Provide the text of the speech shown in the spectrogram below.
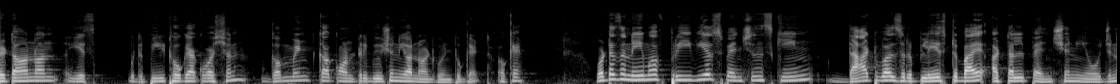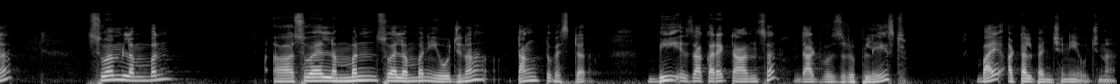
return on ये रिपीट हो गया क्वेश्चन गवर्नमेंट का contribution you are not going to get okay what is the name of previous pension scheme that was replaced by Atal Pension Yojana स्वयं लंबन Swavalamban Swavalamban Yojana tongue twister B is the correct answer that was replaced by Atal Pension Yojana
